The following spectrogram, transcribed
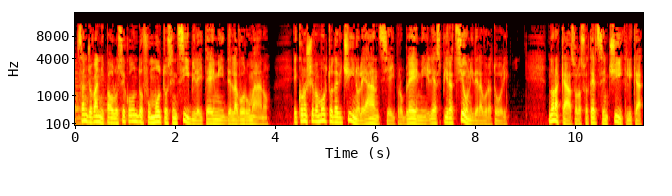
San Giovanni Paolo II fu molto sensibile ai temi del lavoro umano e conosceva molto da vicino le ansie, i problemi, le aspirazioni dei lavoratori. Non a caso la sua terza enciclica,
